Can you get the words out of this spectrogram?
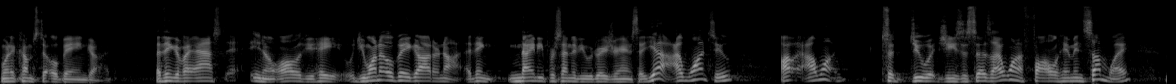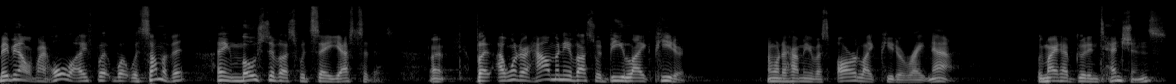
when it comes to obeying God. I think if I asked, you know, all of you, hey, do you want to obey God or not? I think 90% of you would raise your hand and say, yeah, I want to. I, I want to do what Jesus says. I want to follow him in some way. Maybe not with my whole life, but, but with some of it. I think most of us would say yes to this. Right? But I wonder how many of us would be like Peter. I wonder how many of us are like Peter right now. We might have good intentions.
